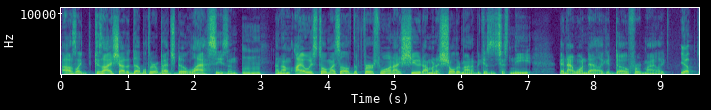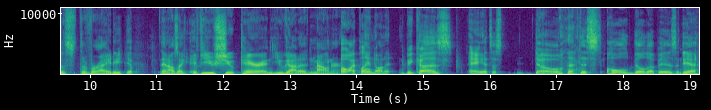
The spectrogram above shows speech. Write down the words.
I was like, because I shot a double throat patch doe last season, Mm-hmm. and I'm, I always told myself the first one I shoot, I'm going to shoulder mount it because it's just neat, and I wanted that like a doe for my like, Yep. just the variety. Yep. And I was like, if you shoot Karen, you got to mount her. oh, I planned on it because hey, it's a doe that this whole buildup is, and Yeah.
